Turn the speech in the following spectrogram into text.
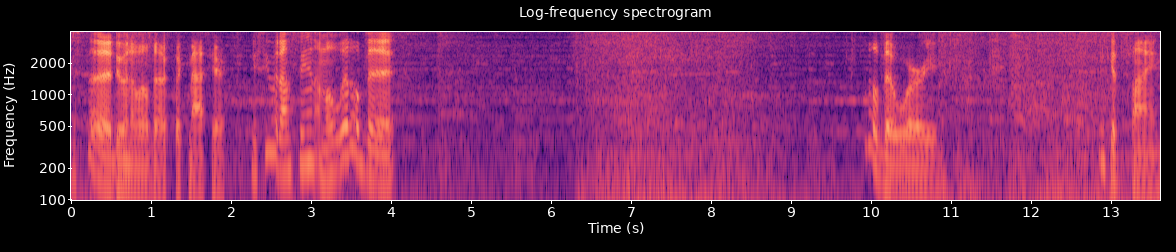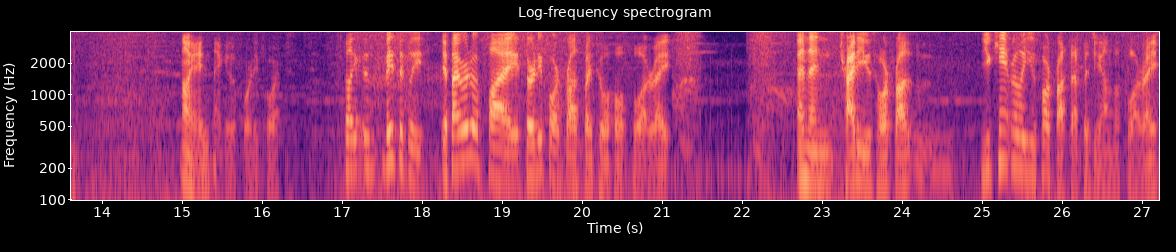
Just uh, doing a little bit of quick math here. You see what I'm seeing? I'm a little bit... A little bit worried. I think it's fine. Oh yeah, he's negative 44. Like, uh, basically, if I were to apply 34 Frostbite to a whole floor, right? And then try to use Hoarfrost... You can't really use Hoarfrost Effigy on the floor, right?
